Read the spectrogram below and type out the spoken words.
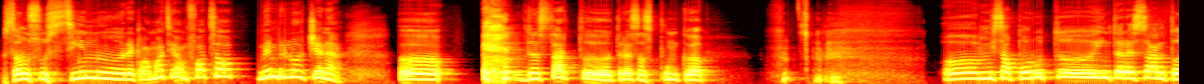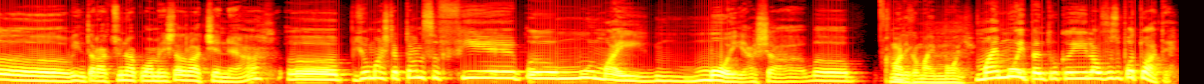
să-mi susțin reclamația în fața membrilor CNA. Uh, din start uh, trebuie să spun că Uh, mi s-a părut uh, interesantă interacțiunea cu oamenii ăștia de la CNA. Uh, eu mă așteptam să fie mult mai moi, așa. Cum adică mai moi? Mai moi, pentru că ei le-au văzut pe toate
